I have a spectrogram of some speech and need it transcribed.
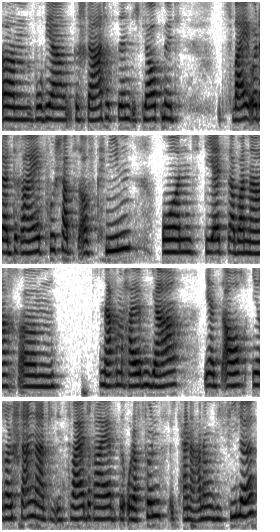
ähm, wo wir gestartet sind, ich glaube mit zwei oder drei Push-Ups auf Knien und die jetzt aber nach, ähm, nach einem halben Jahr jetzt auch ihre Standard, die zwei, drei oder fünf, ich keine Ahnung wie viele,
